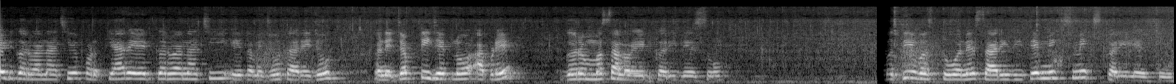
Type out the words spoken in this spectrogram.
એડ કરવાના છે પણ ક્યારે એડ કરવાના છીએ એ તમે જોતા રહેજો. અને ચપટી જેટલો આપણે ગરમ મસાલો એડ કરી દઈશું બધી વસ્તુઓને સારી રીતે મિક્સ મિક્સ કરી લેશું.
